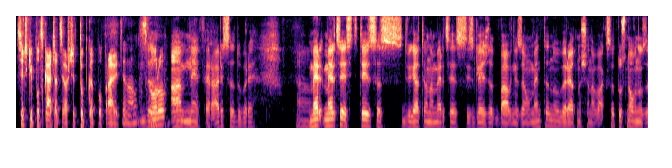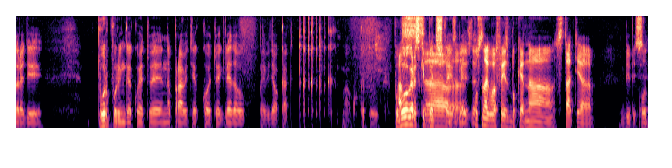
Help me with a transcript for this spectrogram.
Всички подскачат се още, тупкат по правите, но да. скоро... А, не, Ферари са добре. Мер, Мерцедес, тези с двигател на Мерцедес изглеждат бавни за момента, но вероятно ще наваксат. Основно заради пурпуринга, което е направите, който е гледал, е видял как малко като по български Аз, пътища а, изглежда. Пуснах във Фейсбук една статия BBC. от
